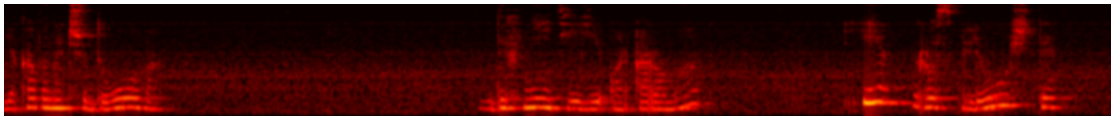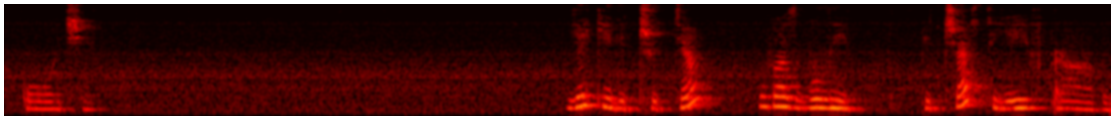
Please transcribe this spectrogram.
Яка вона чудова. Вдихніть її аромат і розплющте очі. Які відчуття у вас були під час цієї вправи?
